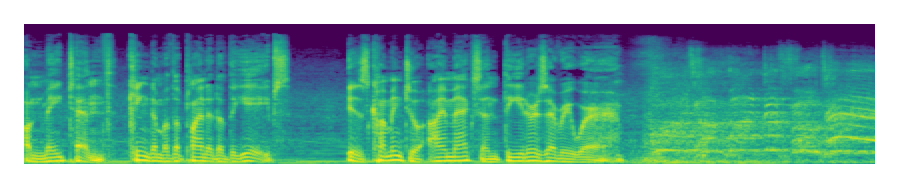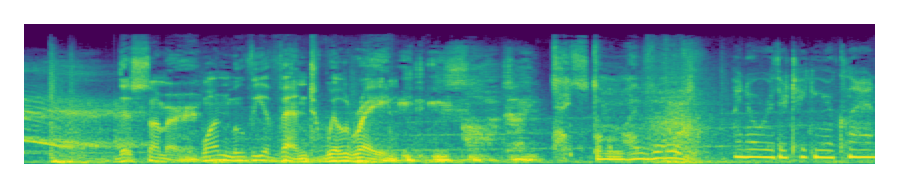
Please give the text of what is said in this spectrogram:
On May 10th, Kingdom of the Planet of the Apes is coming to IMAX and theaters everywhere. This summer, one movie event will reign. It is our time. They stole my village. I know where they're taking your clan.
